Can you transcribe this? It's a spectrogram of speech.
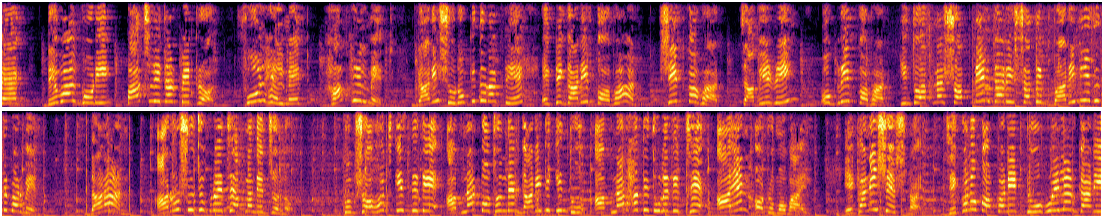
ব্যাগ দেওয়াল ঘড়ি, পাঁচ litre petrol full helmet half helmet, গাড়ি সুরক্ষিত রাখতে একটি গাড়ির কভার, সিট কভার, চাবির রিং ও গ্রিপ কভার। কিন্তু আপনার স্বপ্নের গাড়ির সাথে বাড়ি নিয়ে যেতে পারবেন। দাঁড়ান আরও সুযোগ রয়েছে আপনাদের জন্য। খুব সহজ কিস্তিতে আপনার পছন্দের গাড়িটি কিন্তু আপনার হাতে তুলে দিচ্ছে আয়ন অটোমোবাইল। এখানেই শেষ নয় যে কোনো কোম্পানির টু হুইলার গাড়ি,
